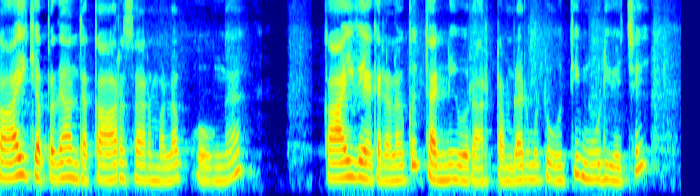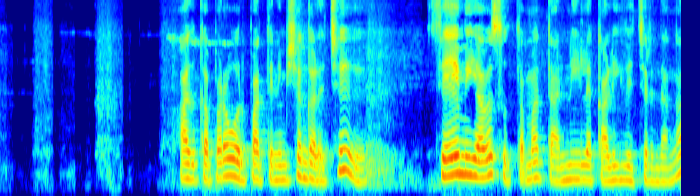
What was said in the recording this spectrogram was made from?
காய்க்கு அப்போ தான் அந்த காரசாரமெல்லாம் போகுங்க. காய் வேகிற அளவுக்கு தண்ணி ஒரு அரை டம்ளர் மட்டும் ஊற்றி மூடி வச்சு அதுக்கப்புறம் ஒரு பத்து நிமிஷம் கழித்து சேமியாவை சுத்தமாக தண்ணியில் கழுவி வச்சுருந்தாங்க.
